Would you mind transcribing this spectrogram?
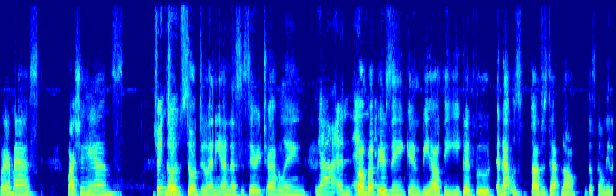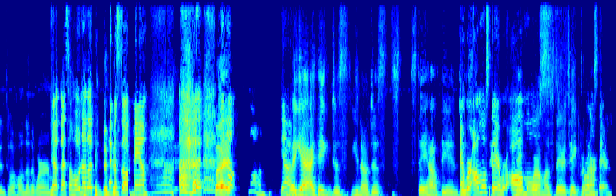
wear a mask wash your hands drink don't, juice. don't do any unnecessary traveling. Yeah and, and bump up your zinc and be healthy eat good food. And that was i'll just tap no that's gonna lead into a whole nother worm. Yep that's a whole nother episode ma'am. But, but no, yeah. but yeah i think just you know just stay healthy and, and we're almost take, there. We're almost take, we're almost there. Take precautions we're, there.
